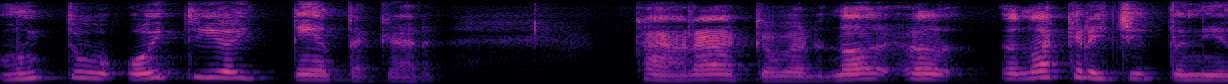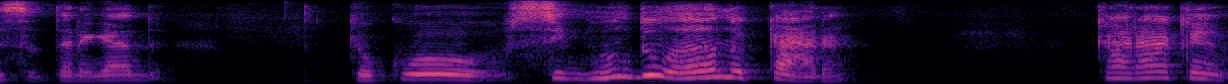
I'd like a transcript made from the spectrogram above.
muito 8 e 80, cara. Caraca, velho. Não, eu, eu não acredito nisso, tá ligado? Que eu com segundo ano, cara. Caraca,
